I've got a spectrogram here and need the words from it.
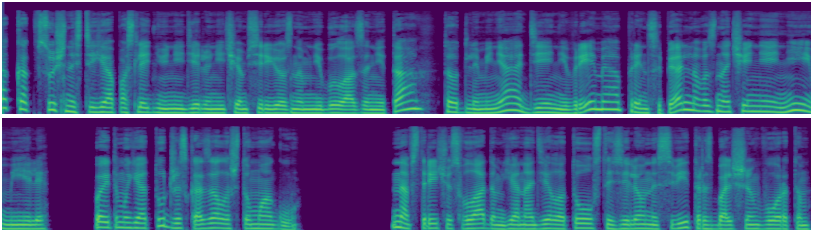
Так как в сущности я последнюю неделю ничем серьезным не была занята, то для меня день и время принципиального значения не имели, поэтому я тут же сказала, что могу. На встречу с Владом я надела толстый зеленый свитер с большим воротом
